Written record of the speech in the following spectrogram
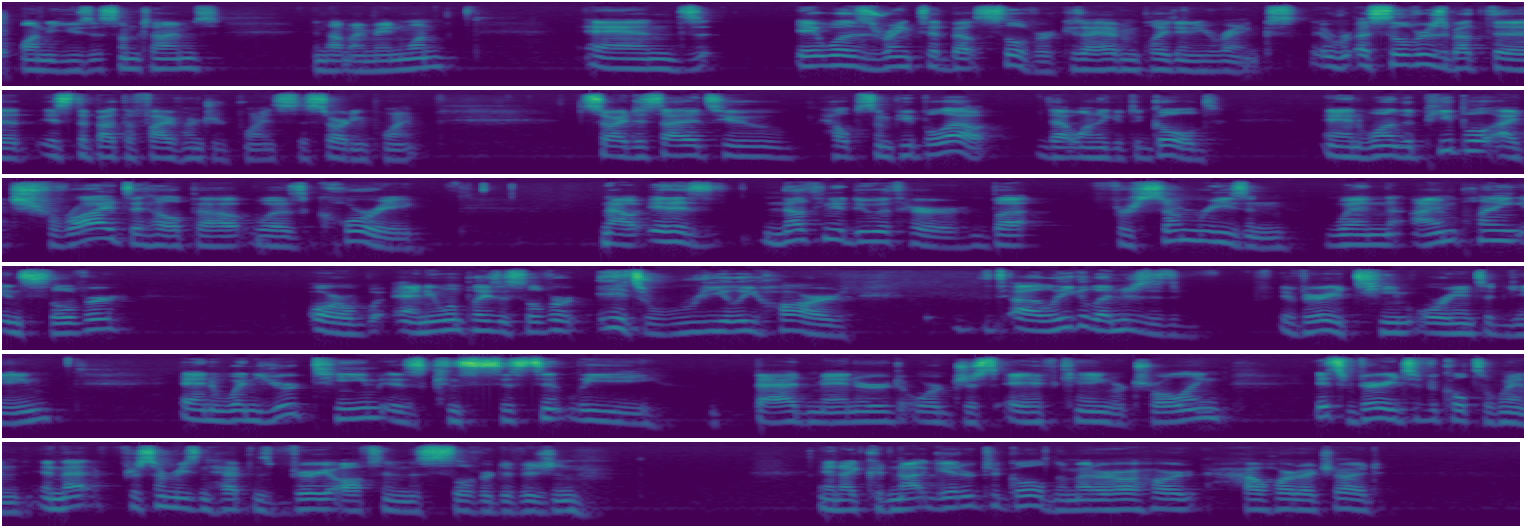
want to use it sometimes and not my main one. And it was ranked at about silver because I haven't played any ranks. A silver is about the it's about the 500 points, the starting point. So I decided to help some people out that want to get to gold. And one of the people I tried to help out was Corey. Now, it has nothing to do with her, but for some reason, when I'm playing in silver, or anyone plays in silver, it's really hard. Uh, League of Legends is a very team oriented game. And when your team is consistently bad mannered or just AFKing or trolling, it's very difficult to win. And that, for some reason, happens very often in the silver division. And I could not get her to gold no matter how hard how hard I tried.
